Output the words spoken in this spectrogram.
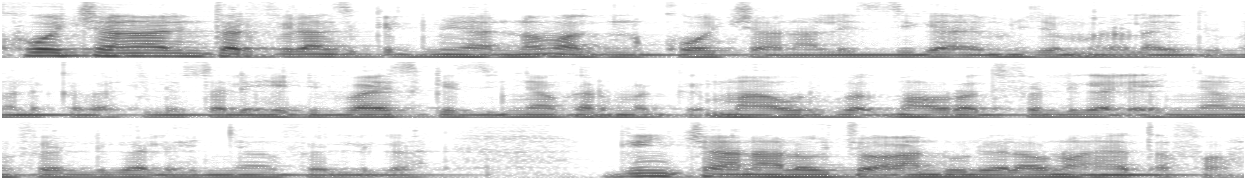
Co-channel interference ቅድም ያልነው ማለት ነው። co-channel እዚህ ጋር የመጀመሪያ ላይ ተመለከታችሁ። ለምሳሌ ይሄ device ከዚህኛው ጋር ማውራት ይፈልጋል፣ ይሄኛው ይፈልጋል፣ ይሄኛው ይፈልጋል። ግን ቻናሎቹ አንዱ ሌላውን አያጠፋም፣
